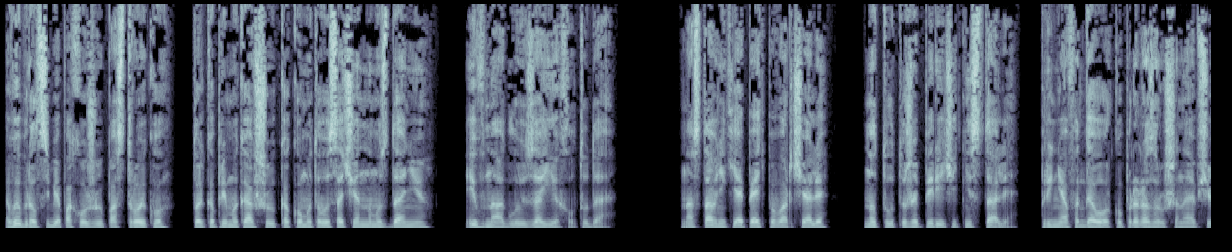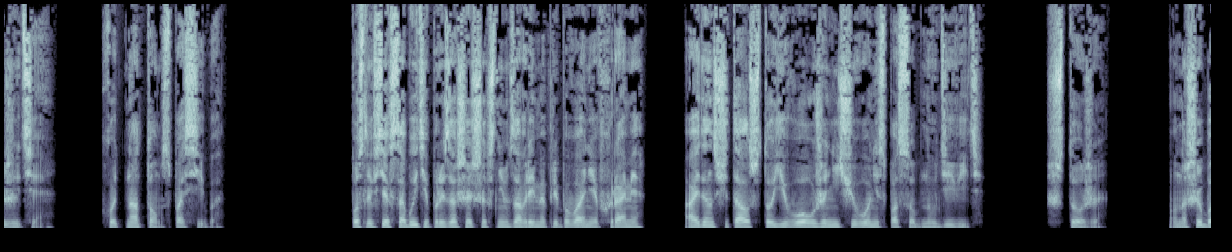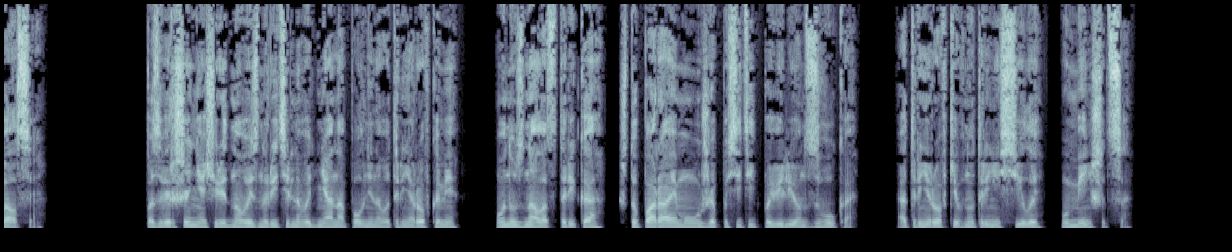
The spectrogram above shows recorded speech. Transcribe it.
Выбрал себе похожую постройку, только примыкавшую к какому-то высоченному зданию, и в наглую заехал туда. Наставники опять поворчали, но тут уже перечить не стали, приняв отговорку про разрушенное общежитие. Хоть на том спасибо. После всех событий, произошедших с ним за время пребывания в храме, Айден считал, что его уже ничего не способно удивить. Что же, он ошибался. По завершении очередного изнурительного дня, наполненного тренировками, он узнал от старика, что пора ему уже посетить павильон звука, а тренировки внутренней силы уменьшатся.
